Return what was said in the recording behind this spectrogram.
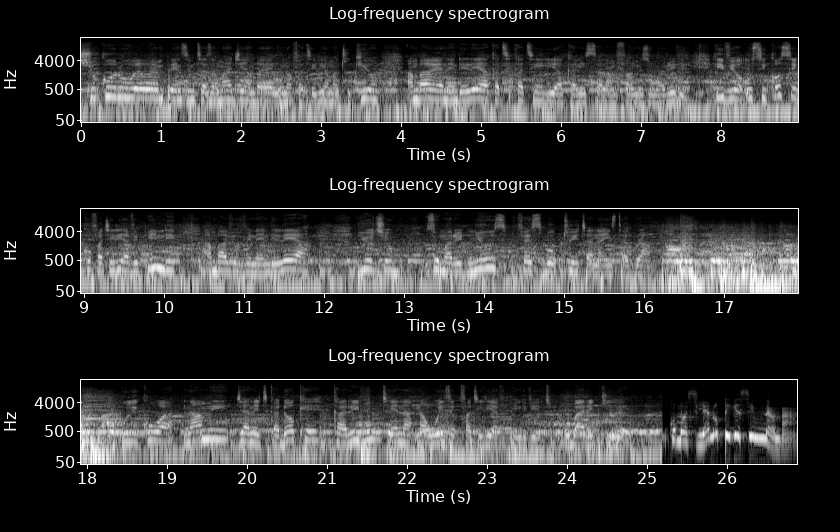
Kushukuru wewe mpenzi mtazamaji ambaye unafuatilia matukio ambayo yanaendelea katikati ya kanisa la Mfalme Zumaridi. Hivyo usikose kufuatilia vipindi ambavyo vinaendelea YouTube, Zumarid News, Facebook, Twitter na Instagram. Ulikuwa nami Janet Kadoke, karibu tena na uweze kufuatilia vipindi vyetu. Ubarikiwe. Kwa mawasiliano piga simu namba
